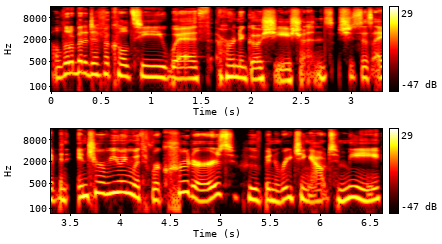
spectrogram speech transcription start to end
a little bit of difficulty with her negotiations. She says, I've been interviewing with recruiters who've been reaching out to me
